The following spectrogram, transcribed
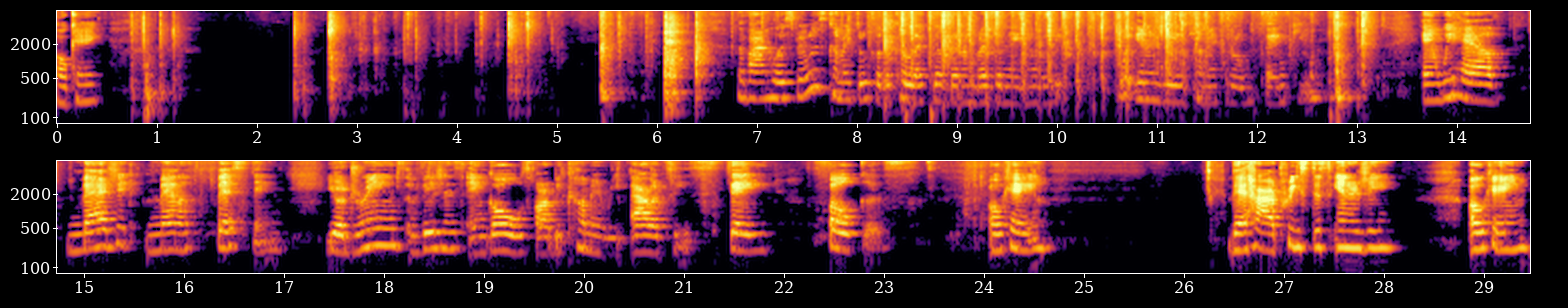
Okay. Divine Holy Spirit, what is coming through for the collective that I'm resonating with? What energy is coming through? Thank you. And we have magic manifesting. Your dreams, visions, and goals are becoming reality. Stay focused. Okay. That high priestess energy. Okay.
